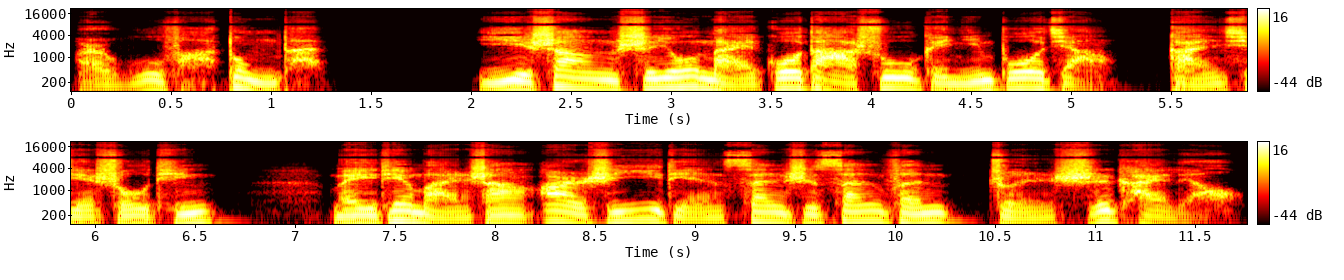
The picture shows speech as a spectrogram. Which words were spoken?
而无法动弹。以上是由奶锅大叔给您播讲，感谢收听。每天晚上二十一点三十三分准时开聊。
